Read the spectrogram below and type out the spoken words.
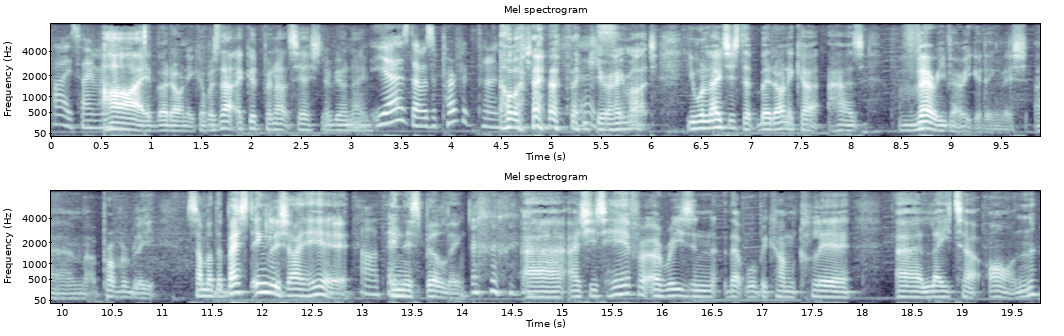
Hi, Simon. Hi, Veronica. Was that a good pronunciation of your name? yes, that was a perfect Oh, pronunciation. thank you very much. You will notice that Veronica has very, very good English. Um, probably some of the best English I hear Oh, in this building. uh, and she's here for a reason that will become clear uh, later on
